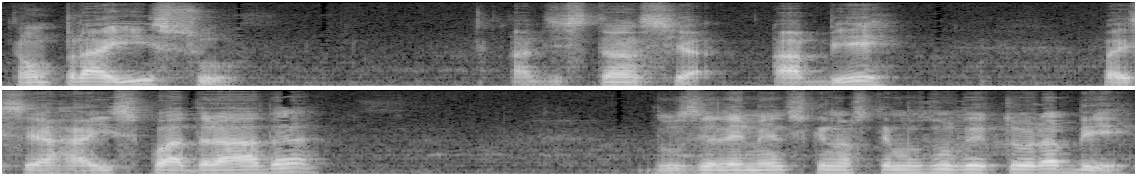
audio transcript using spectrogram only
Então para isso a distância AB vai ser a raiz quadrada dos elementos que nós temos no vetor AB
